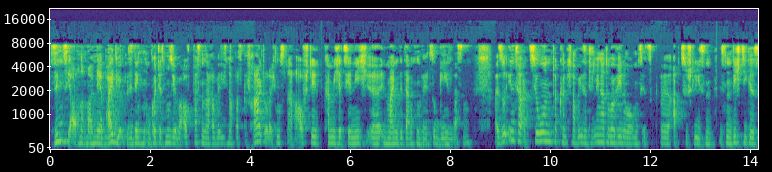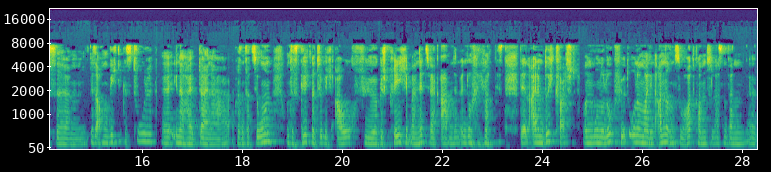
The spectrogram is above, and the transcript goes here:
sind sie auch noch mal mehr bei dir, sie denken, oh Gott, jetzt muss ich aber aufpassen, nachher werde ich noch was gefragt oder ich muss nachher aufstehen, kann mich jetzt hier nicht äh, in meinen Gedankenwelt so gehen lassen. Also Interaktion, da könnte ich noch wesentlich länger drüber reden, aber um es jetzt äh, abzuschließen, ist ein wichtiges, ähm, ist auch ein wichtiges Tool äh, innerhalb deiner Präsentation. Und das gilt natürlich auch für Gespräche beim Netzwerkabend, denn wenn du jemand bist, der in einem durchquatscht und einen Monolog führt, ohne mal den anderen zu Wort kommen zu lassen, dann äh,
